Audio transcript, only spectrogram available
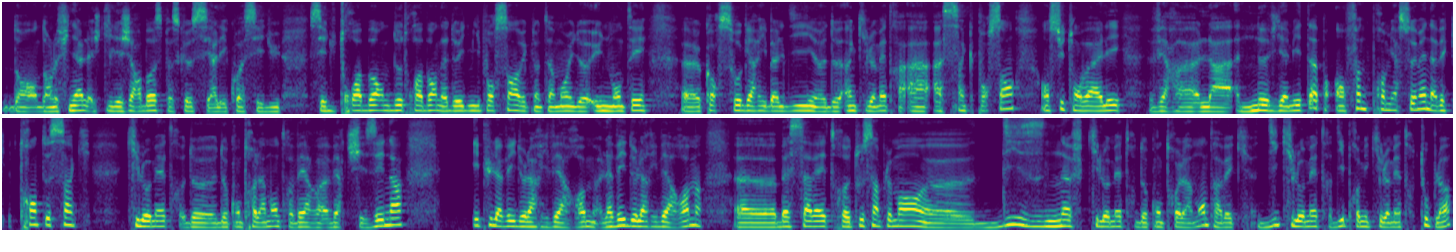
dans, le final. Je dis légère bosse parce que c'est allez quoi, c'est du c'est du 3 bornes, 2 3 bornes à 2,5% avec notamment une, montée euh, Corso Garibaldi euh, de 1 km à, à 5%. Ensuite, on va aller vers euh, la neuvième étape en fin de première semaine avec 35 km de, contre-la-montre vers, vers Cesena. Et puis la veille de l'arrivée à Rome. La veille de l'arrivée à Rome, ben, ça va être tout simplement euh, 19 km de contre-la-montre avec 10 km, 10 premiers kilomètres tout plat.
